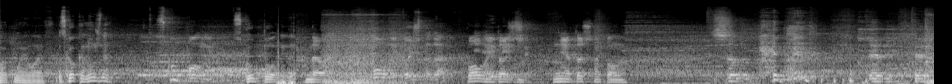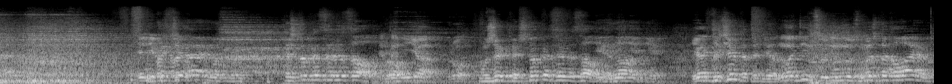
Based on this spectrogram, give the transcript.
Fuck my life. А сколько нужно? Скуп полный. Скуп полный, да? Давай. Полный, точно, да? Полный точно. Не, точно полный. Я не хотел. Ты что-то завязал, Это не я, бро. Мужик, ты что-то завязал? Не надо. Я зачем ты это Ну делаешь? один сегодня нужен. Мы же договаривались.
